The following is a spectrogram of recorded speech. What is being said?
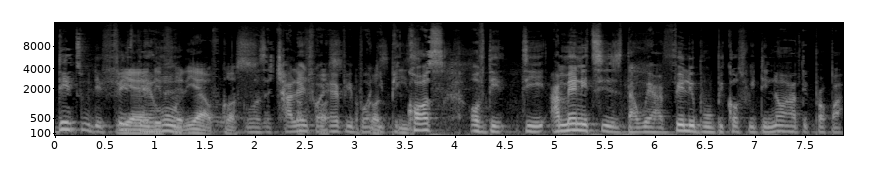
They too they face Yeah, their they own. feel- yeah, of course. It was a challenge Of for course, of everybody. It's- because of the the amenities that were available because we did not have the proper.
